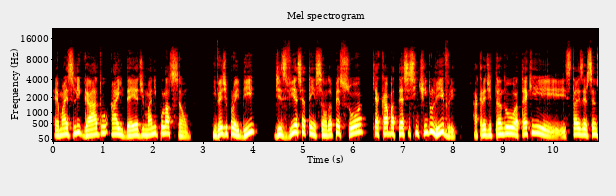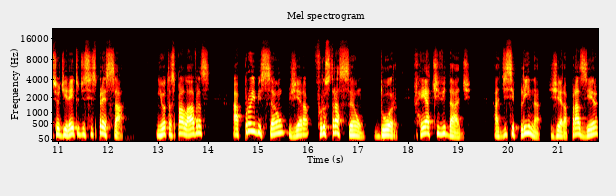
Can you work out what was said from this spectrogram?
é mais ligado à ideia de manipulação. Em vez de proibir, desvia-se a atenção da pessoa que acaba até se sentindo livre, acreditando até que está exercendo seu direito de se expressar. Em outras palavras, a proibição gera frustração, dor, reatividade. A disciplina gera prazer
